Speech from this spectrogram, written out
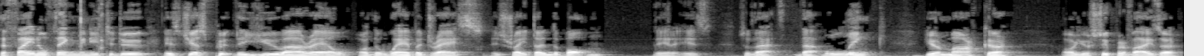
The final thing we need to do is just put the URL or the web address. It's right down the bottom. There it is. So that, that will link your marker or your supervisor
